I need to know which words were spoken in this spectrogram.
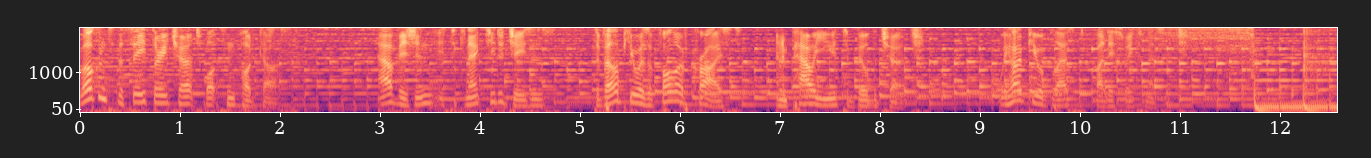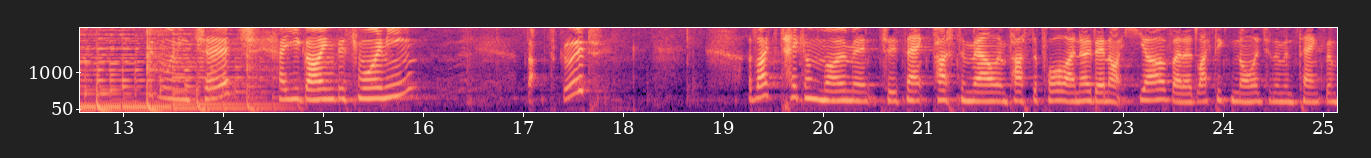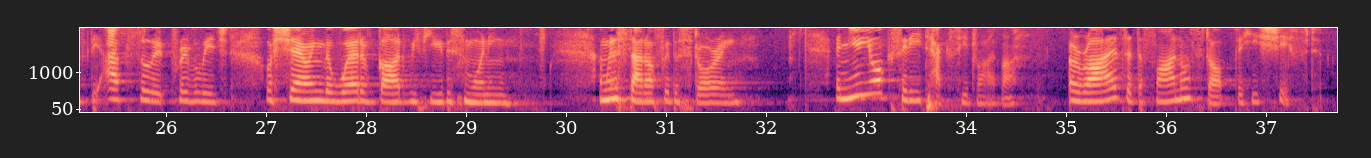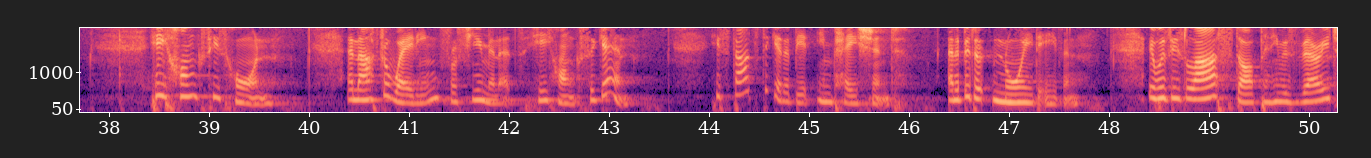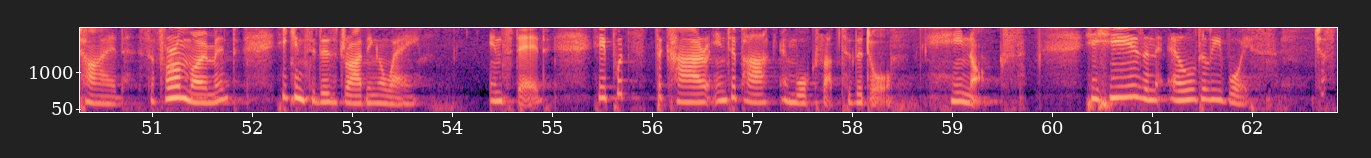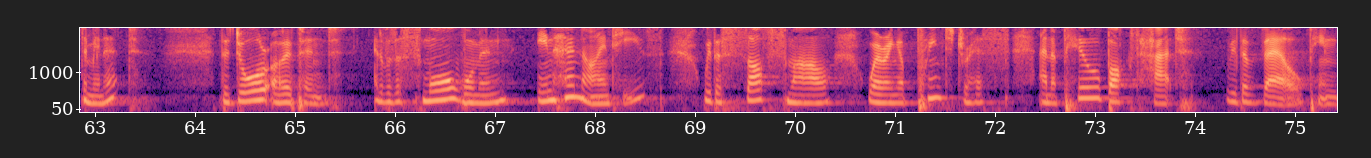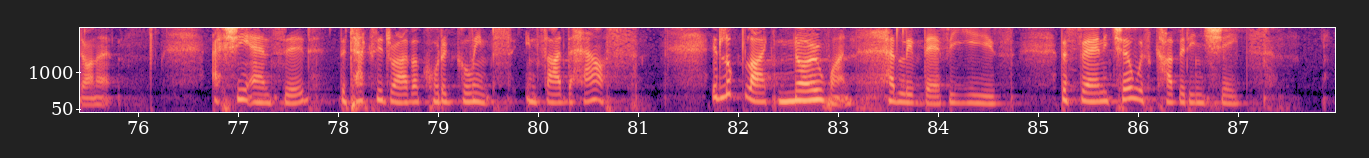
Welcome to the C3 Church Watson podcast. Our vision is to connect you to Jesus, develop you as a follower of Christ, and empower you to build the church. We hope you are blessed by this week's message. Good morning, church. How are you going this morning? That's good. I'd like to take a moment to thank Pastor Mel and Pastor Paul. I know they're not here, but I'd like to acknowledge them and thank them for the absolute privilege of sharing the Word of God with you this morning. I'm going to start off with a story. A New York City taxi driver arrives at the final stop for his shift. He honks his horn, and after waiting for a few minutes, he honks again. He starts to get a bit impatient and a bit annoyed, even. It was his last stop and he was very tired, so for a moment he considers driving away. Instead, he puts the car into park and walks up to the door. He knocks. He hears an elderly voice. Just a minute. The door opened, and it was a small woman in her 90s with a soft smile, wearing a print dress and a pillbox hat with a veil pinned on it. As she answered, the taxi driver caught a glimpse inside the house. It looked like no one had lived there for years. The furniture was covered in sheets.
